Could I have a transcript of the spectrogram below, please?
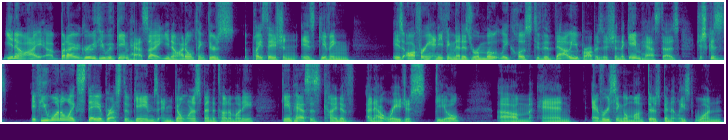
you know, I uh, but I agree with you with Game Pass. I you know, I don't think there's PlayStation is giving is offering anything that is remotely close to the value proposition that Game Pass does just cuz if you want to like stay abreast of games and don't want to spend a ton of money, Game Pass is kind of an outrageous deal. Um, and every single month, there's been at least one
